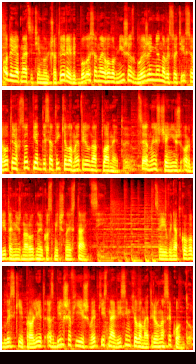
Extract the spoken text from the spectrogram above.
О 19.04 відбулося найголовніше зближення на висоті всього 350 кілометрів над планетою. Це нижче, ніж орбіта Міжнародної космічної станції. Цей винятково близький проліт збільшив її швидкість на 8 км на секунду.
